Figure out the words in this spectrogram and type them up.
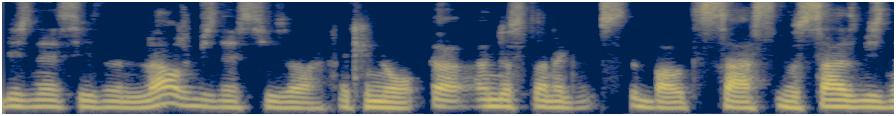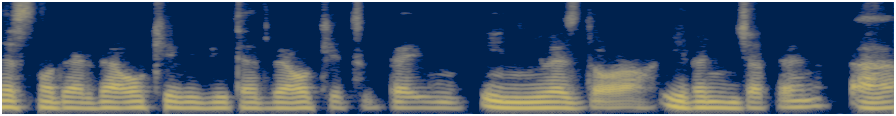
businesses and large businesses are like you know uh, understand about SaaS the SaaS business model. They're okay with it and they're okay to pay in, in US dollar even in Japan. Uh,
